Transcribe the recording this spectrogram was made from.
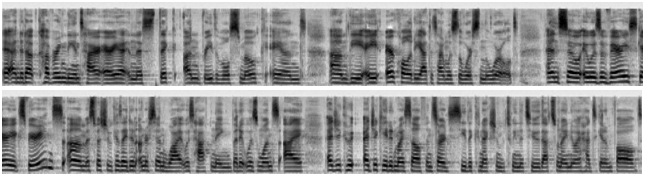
It ended up covering the entire area in this thick, unbreathable smoke, and um, the air quality at the time was the worst in the world. And so it was a very scary experience, um, especially because I didn't understand why it was happening. But it was once I educa- educated myself and started to see the connection between the two, that's when I knew I had to get involved.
